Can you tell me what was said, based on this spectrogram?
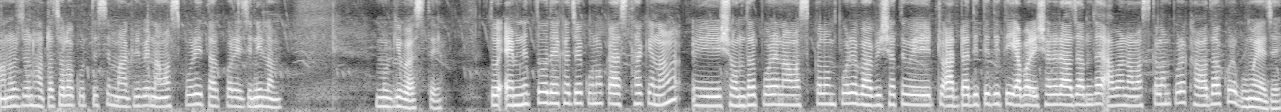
মানুষজন হাঁটাচলা করতেছে, মাগরিবে নামাজ পড়েই তারপরে এই যে নিলাম মুরগি বাঁচতে। তো এমনি তো দেখা যায় কোনো কাজ থাকে না, এই সন্ধ্যার পরে নামাজ কালাম পরে ভাবির সাথে ওই একটু আড্ডা দিতে দিতেই আবার ইশারের আজান দেয়, আবার নামাজ কালাম পরে খাওয়া দাওয়া করে ঘুমায় যায়।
